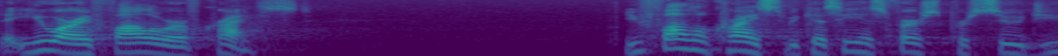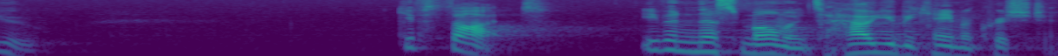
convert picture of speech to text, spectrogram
that you are a follower of Christ. You follow Christ because he has first pursued you. Give thought, even in this moment, to how you became a Christian.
